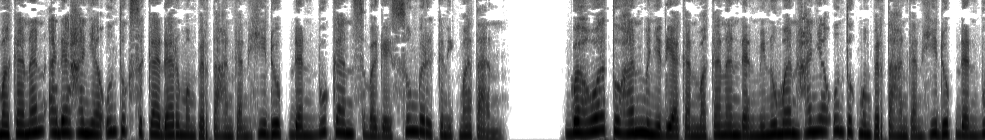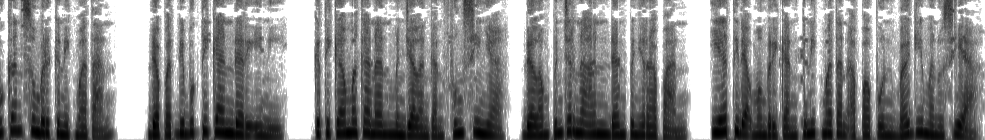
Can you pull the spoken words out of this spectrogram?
makanan ada hanya untuk sekadar mempertahankan hidup dan bukan sebagai sumber kenikmatan. Bahwa Tuhan menyediakan makanan dan minuman hanya untuk mempertahankan hidup dan bukan sumber kenikmatan, dapat dibuktikan dari ini, ketika makanan menjalankan fungsinya dalam pencernaan dan penyerapan, ia tidak memberikan kenikmatan apa pun bagi manusia.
